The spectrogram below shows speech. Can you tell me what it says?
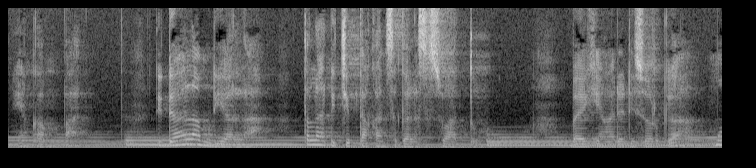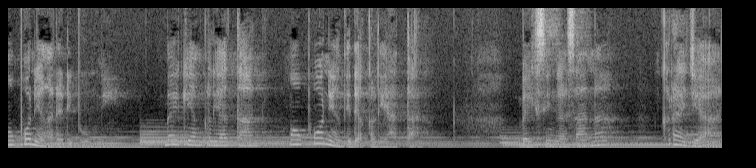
Yang keempat, di dalam dialah telah diciptakan segala sesuatu, baik yang ada di surga maupun yang ada di bumi, baik yang kelihatan maupun yang tidak kelihatan, baik singgasana, kerajaan,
